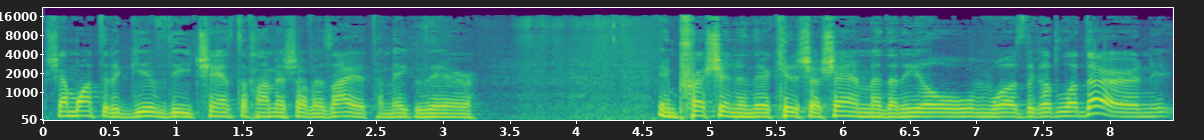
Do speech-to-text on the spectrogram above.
Hashem wanted to give the chance to Chamesh of to make their impression in their Kiddush Hashem, and Daniel was the Gadol Adar, and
